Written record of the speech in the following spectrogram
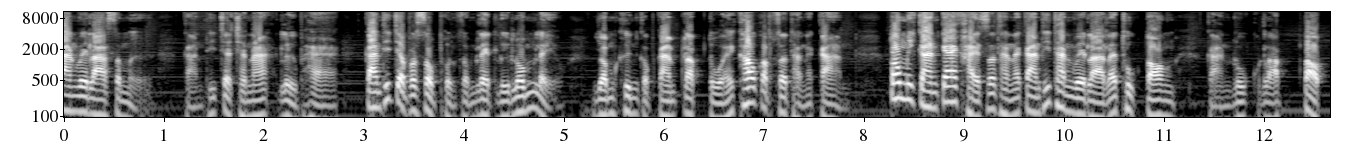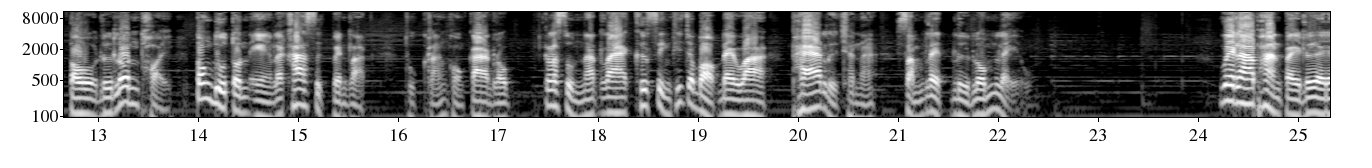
การเวลาเสมอ การที่จะชนะหรือแพ้ การที่จะประสบผลสำเร็จหรือล้มเหลวย่อมขึ้นกับการปรับตัวให้เข้ากับสถานการณ์ ต้องมีการแก้ไขสถานการณ์ที่ทันเวลาและถูกต้อง การลุกรับ ตอบโต้หรือล่นถอย ต้องดูตนเองและค่าศึกเป็นหลัก ทุกครั้งของการรบ กระสุนนัดแรกคือสิ่งที่จะบอกได้ว่า แพ้หรือชนะสำเร็จหรือล้มเหลว เวลาผ่านไปเรื่อย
